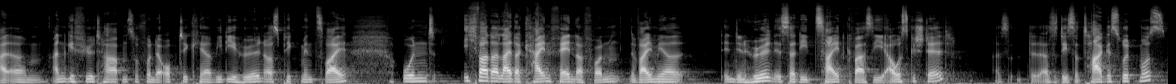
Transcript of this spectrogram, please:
ähm, angefühlt haben, so von der Optik her, wie die Höhlen aus Pikmin 2. Und ich war da leider kein Fan davon, weil mir in den Höhlen ist ja die Zeit quasi ausgestellt also, also dieser Tagesrhythmus.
